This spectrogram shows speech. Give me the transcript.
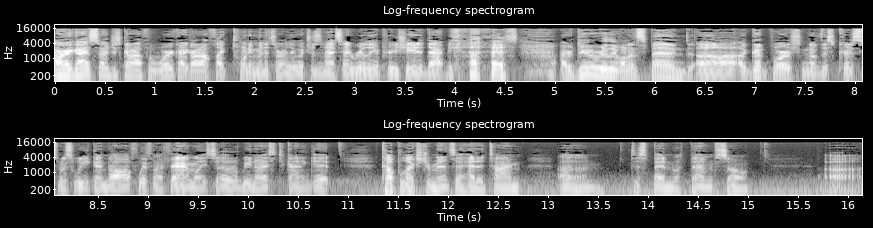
All right, guys. So I just got off of work. I got off like 20 minutes early, which was nice. I really appreciated that because I do really want to spend uh, a good portion of this Christmas weekend off with my family. So it'll be nice to kind of get a couple extra minutes ahead of time um, to spend with them. So uh,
